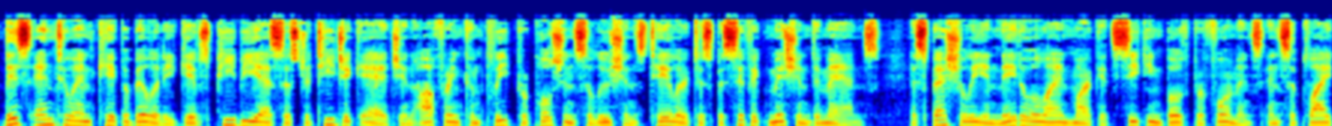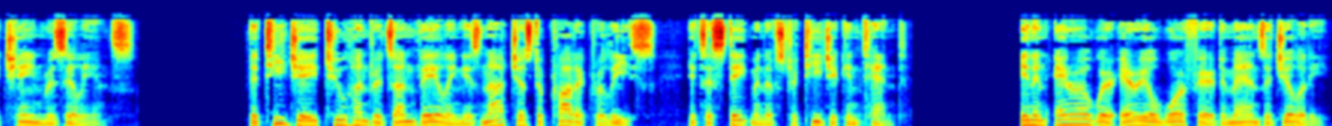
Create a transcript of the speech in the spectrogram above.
This end-to-end capability gives PBS a strategic edge in offering complete propulsion solutions tailored to specific mission demands, especially in NATO-aligned markets seeking both performance and supply chain resilience. The TJ200's unveiling is not just a product release, it's a statement of strategic intent. In an era where aerial warfare demands agility,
